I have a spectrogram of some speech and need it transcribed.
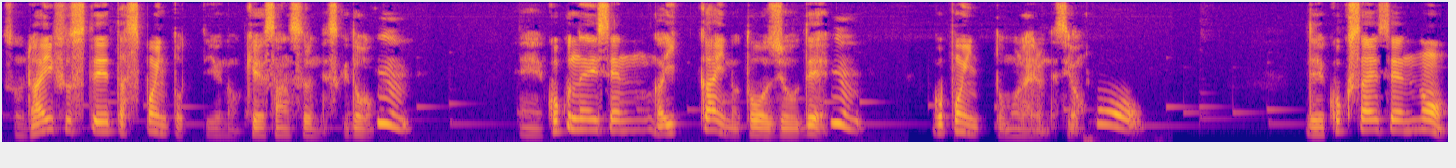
そのライフステータスポイントっていうのを計算するんですけど、うん。えー国内線が1回の登場でうん。5ポイントもらえるんですよ。で、国際線の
